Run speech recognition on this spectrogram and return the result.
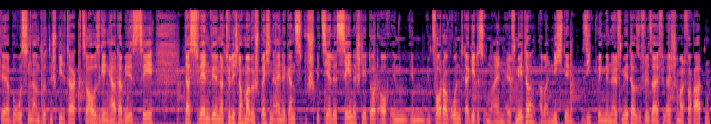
der Borussen am dritten Spieltag zu Hause gegen Hertha BSC. Das werden wir natürlich nochmal besprechen. Eine ganz spezielle Szene steht dort auch im, im, im Vordergrund. Da geht es um einen Elfmeter, aber nicht den siegbringenden Elfmeter, so viel sei vielleicht schon mal verraten.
